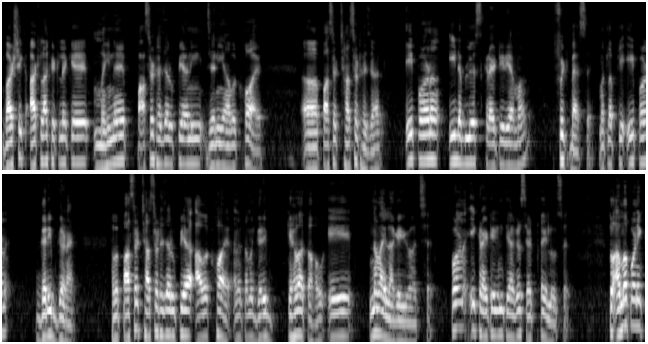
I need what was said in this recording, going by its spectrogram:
વાર્ષિક આઠ લાખ એટલે કે મહિને પાસઠ હજાર રૂપિયાની જેની આવક હોય પાસઠ છાસઠ હજાર, એ પણ ઈડબ્લ્યુએસ ક્રાઇટેરિયામાં ફિટ બેસે. મતલબ કે એ પણ ગરીબ ગણાય. હવે પાસઠ, છાસઠ હજાર રૂપિયા આવક હોય અને તમે ગરીબ કહેવાતા હોવ, એ નવાઈ લાગે એવી વાત છે. પણ એ ક્રાઇટેરિયન ત્યાં આગળ સેટ થયેલું છે. તો આમાં પણ એક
